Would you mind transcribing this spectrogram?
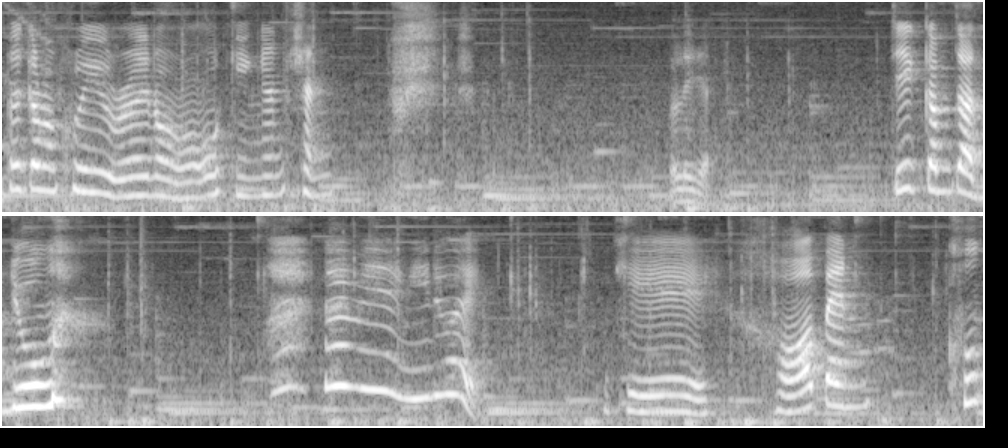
เพื่อนกำลังคุยอยู่เลยเหรอ โอเคงั้นฉัน อะไรเนี่ย จิ๊กกำจัดยุงเอ้มีอย่างนี้ด้วย โอเค ขอเป็นคุก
